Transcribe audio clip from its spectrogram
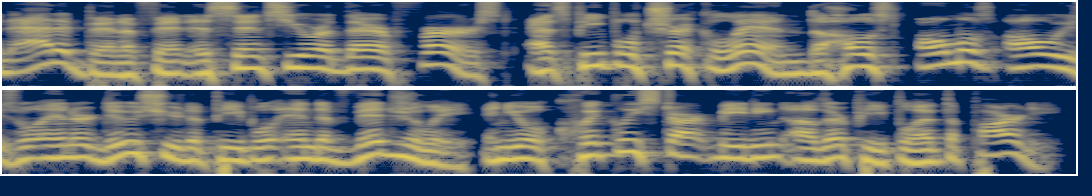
An added benefit is since you are there first, as people trickle in, the host almost always will introduce you to people individually, and you will quickly start meeting other people at the party.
